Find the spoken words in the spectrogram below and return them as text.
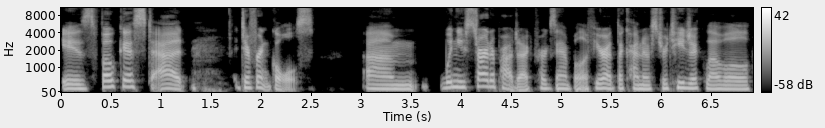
is focused at different goals. Um, when you start a project, for example, if you're at the kind of strategic level,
